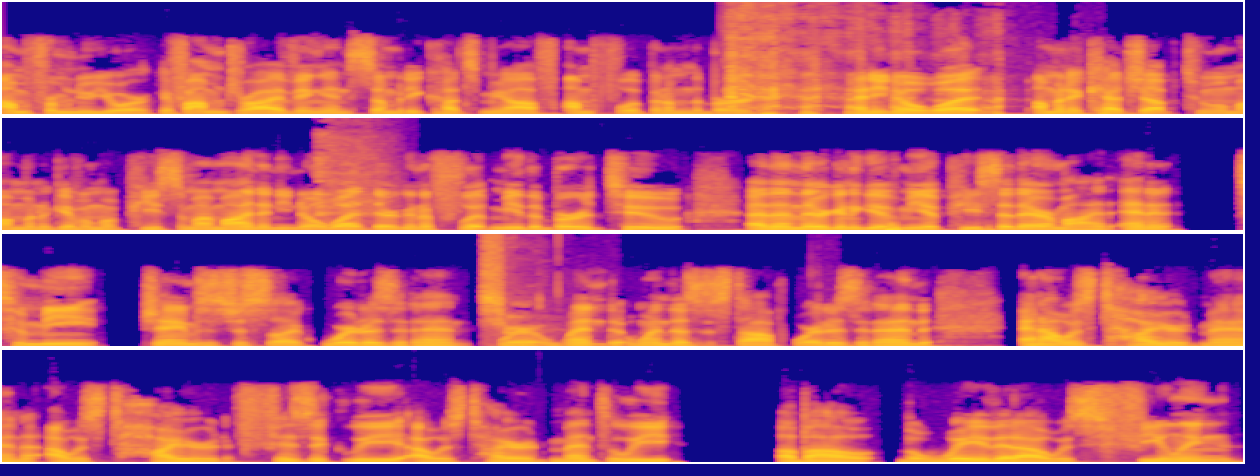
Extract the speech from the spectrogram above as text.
I'm from New York. If I'm driving and somebody cuts me off, I'm flipping them the bird. and you know what? I'm going to catch up to them. I'm going to give them a piece of my mind. And you know what? They're going to flip me the bird too. And then they're going to give me a piece of their mind. And it, to me, James, it's just like, where does it end? Where when when does it stop? Where does it end? And I was tired, man. I was tired physically. I was tired mentally about the way that I was feeling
